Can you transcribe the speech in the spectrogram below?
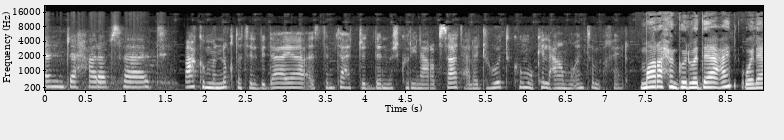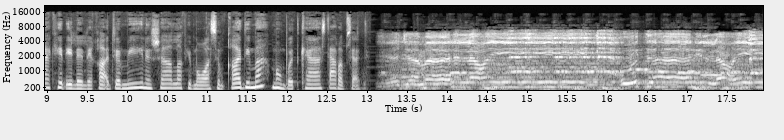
أنجح عربسات معكم من نقطة البداية استمتعت جدا مشكورين عربسات على جهودكم وكل عام وأنتم بخير. ما راح نقول وداعا ولكن إلى لقاء جميل إن شاء الله في مواسم قادمة من بودكاست عربسات يا جمال العيد وتهاني العيد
